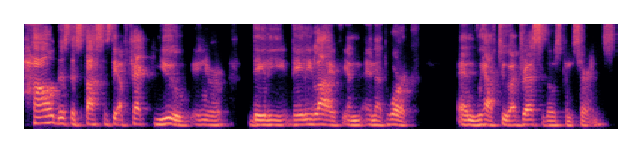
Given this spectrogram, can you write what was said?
how does the spasticity affect you in your daily daily life and, and at work? And we have to address those concerns.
